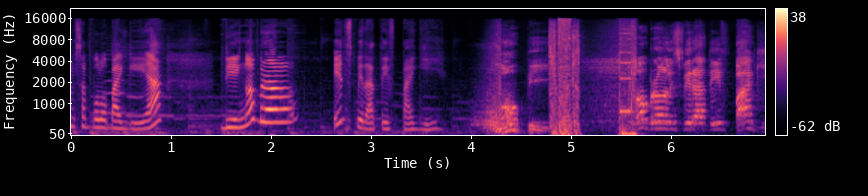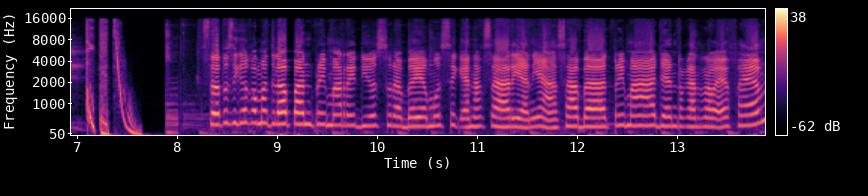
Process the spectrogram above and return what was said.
10 pagi ya. Di ngobrol inspiratif pagi. Ngopi. Ngobrol inspiratif pagi. 103,8 Prima Radio Surabaya Musik Enak Seharian ya Sahabat Prima dan rekan Raw FM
